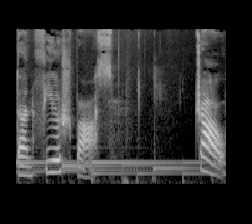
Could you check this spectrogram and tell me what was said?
dann viel Spaß. Ciao.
